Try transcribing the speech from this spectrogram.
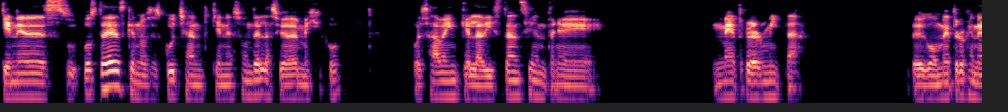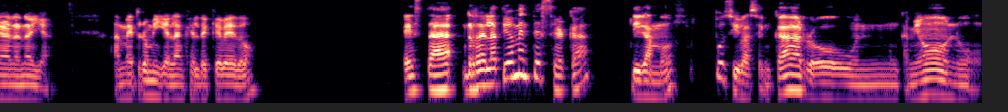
Quienes, ustedes que nos escuchan, quienes son de la Ciudad de México, pues saben que la distancia entre Metro Ermita, luego Metro General Anaya, a Metro Miguel Ángel de Quevedo, está relativamente cerca, digamos, pues si vas en carro o en un camión o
